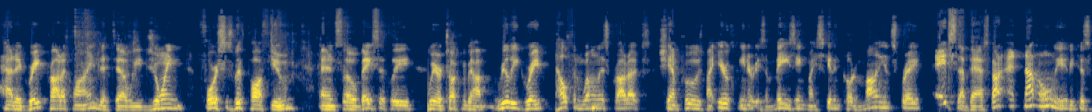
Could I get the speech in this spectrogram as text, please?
had a great product line that uh, we joined forces with Pawfume. And so basically, we are talking about really great health and wellness products, shampoos. My ear cleaner is amazing. My skin and coat emollient spray, it's the best. Not, not only because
